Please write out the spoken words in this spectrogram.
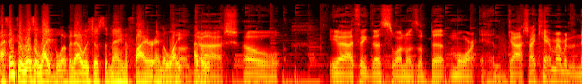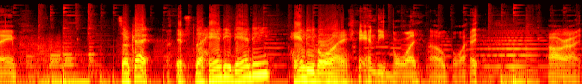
I think there was a light boy, but that was just a magnifier and a light. Oh gosh! Oh, yeah. I think this one was a bit more. And gosh, I can't remember the name. It's okay. It's the handy dandy handy boy. Handy boy. Oh boy. All right.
